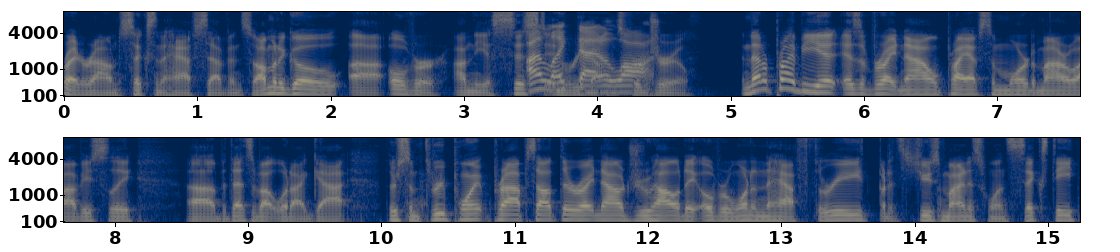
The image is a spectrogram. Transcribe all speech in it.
right around six and a half, seven. So I'm going to go uh, over on the assist I and like that a rebounds lot. for Jrue, and that'll probably be it as of right now. We'll probably have some more tomorrow, obviously, uh, but that's about what I got. There's some three point props out there right now. Jrue Holiday over one and a half three, but it's juice minus 160.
